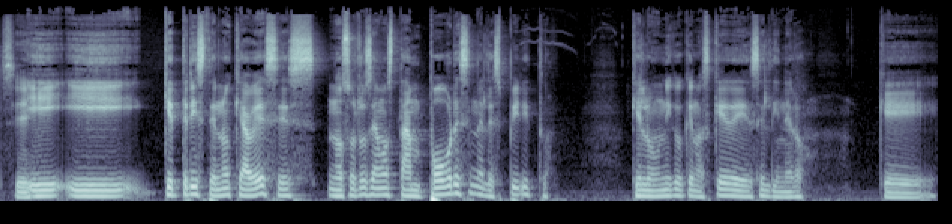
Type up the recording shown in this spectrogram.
Sí. Y, y, qué triste, ¿no? Que a veces nosotros seamos tan pobres en el espíritu que lo único que nos quede es el dinero que,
